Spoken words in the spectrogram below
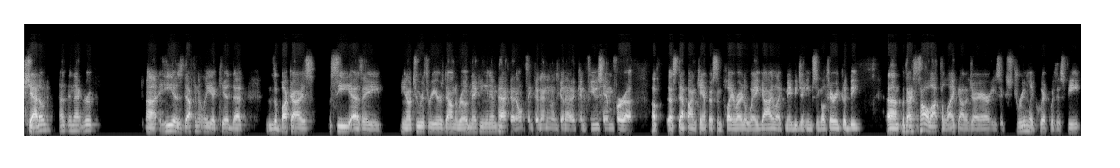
overshadowed in that group. Uh, he is definitely a kid that the Buckeyes see as a you know, two or three years down the road making an impact. I don't think that anyone's going to confuse him for a, a, a, step on campus and play right away guy like maybe Jaheim Singletary could be. Um, but I saw a lot to like out of Jyaire. He's extremely quick with his feet.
